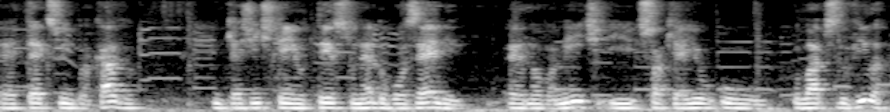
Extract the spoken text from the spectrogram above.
é, Texo Implacável, em que a gente tem o texto né, do Bozelli é, novamente, e só que aí o, o, o, lápis do Vila.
